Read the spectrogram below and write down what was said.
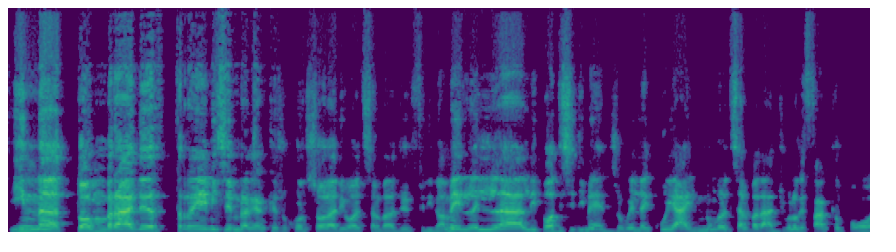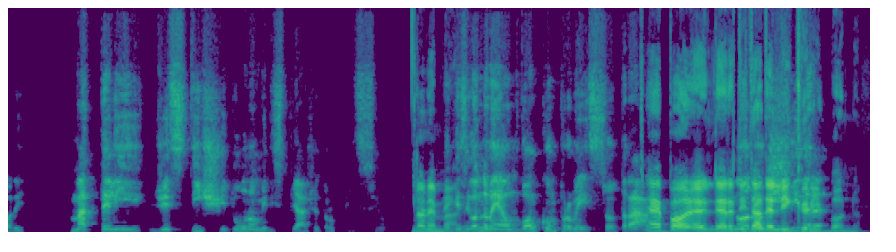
In Tomb Raider 3 mi sembra che anche su console arrivò il salvataggio infinito. A me la, l'ipotesi di mezzo, quella in cui hai il numero di salvataggi, quello che fa anche un po' ori, ma te li gestisci tu, non mi dispiace troppissimo. Non è male. Perché secondo me è un buon compromesso tra... E poi l'eredità del Link Ribbon.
